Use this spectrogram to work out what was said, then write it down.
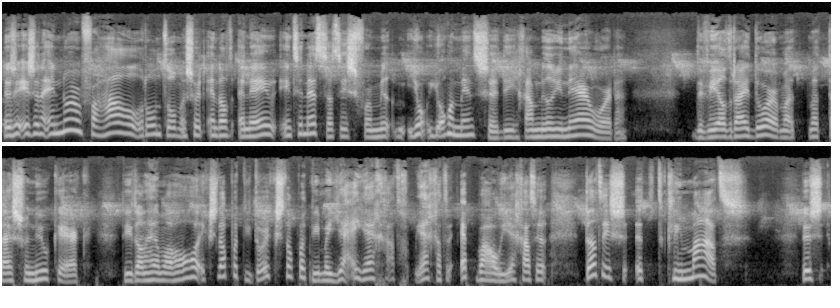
Dus er is een enorm verhaal rondom een soort. En dat nee, internet, dat is voor jonge mensen die gaan miljonair worden. De wereld draait door. Maar Matthijs van Nieuwkerk, die dan helemaal. Oh, ik snap het niet hoor, ik snap het niet. Maar jij, jij, gaat, jij gaat een app bouwen. Jij gaat, dat is het klimaat. Dus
